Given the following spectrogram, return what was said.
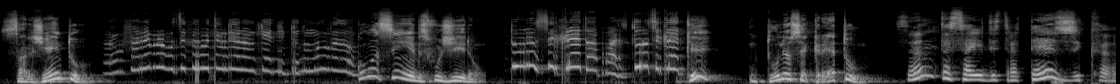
Sargento? Como assim eles fugiram? O quê? Um túnel secreto? Santa saída estratégica?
